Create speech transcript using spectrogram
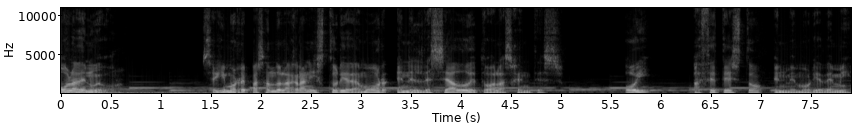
Hola de nuevo. Seguimos repasando la gran historia de amor en el deseado de todas las gentes. Hoy, haced esto en memoria de mí.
